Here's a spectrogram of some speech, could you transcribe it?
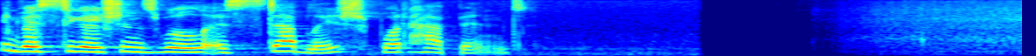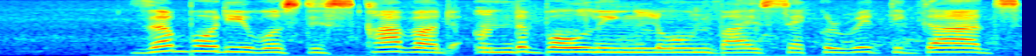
Investigations will establish what happened. The body was discovered on the bowling lawn by security guards.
